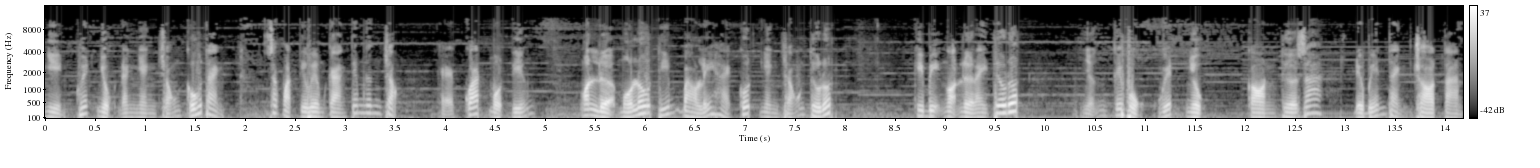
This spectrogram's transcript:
nhìn huyết nhục đang nhanh chóng cấu thành, sắc mặt tiêu viêm càng thêm ngưng trọng, khẽ quát một tiếng, ngọn lửa màu lô tím bao lấy hải cốt nhanh chóng thiêu đốt. Khi bị ngọn lửa này thiêu đốt, những cái vùng huyết nhục còn thừa ra đều biến thành tro tàn.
